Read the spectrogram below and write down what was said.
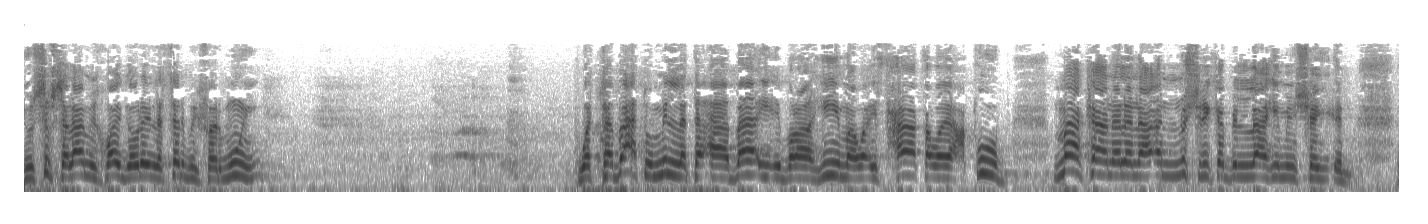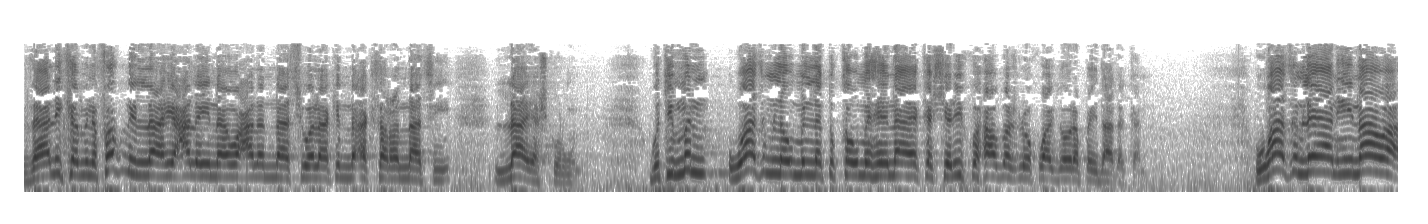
یوسف سەلامی خی گەورەی لەسەر بی فەرمووی واتبعت ملة آباء إبراهيم وإسحاق ويعقوب. ما كان لنا أن نشرك بالله من شيء. ذلك من فضل الله علينا وعلى الناس ولكن أكثر الناس لا يشكرون. قلت من وازم لو ملة قوم هناك الشريك هاوبج لو خواي قورا پیدا دكن وازم ليان هناوا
